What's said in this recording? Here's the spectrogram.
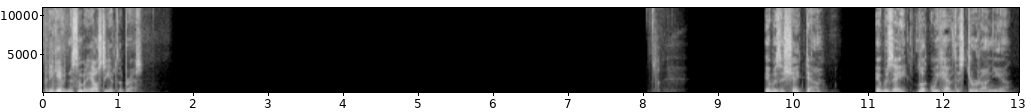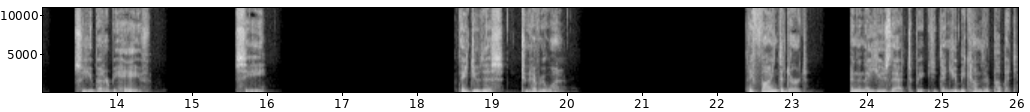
but he gave it to somebody else to give to the press. It was a shakedown. It was a look, we have this dirt on you, so you better behave. See? They do this to everyone. They find the dirt, and then they use that to be, then you become their puppet.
